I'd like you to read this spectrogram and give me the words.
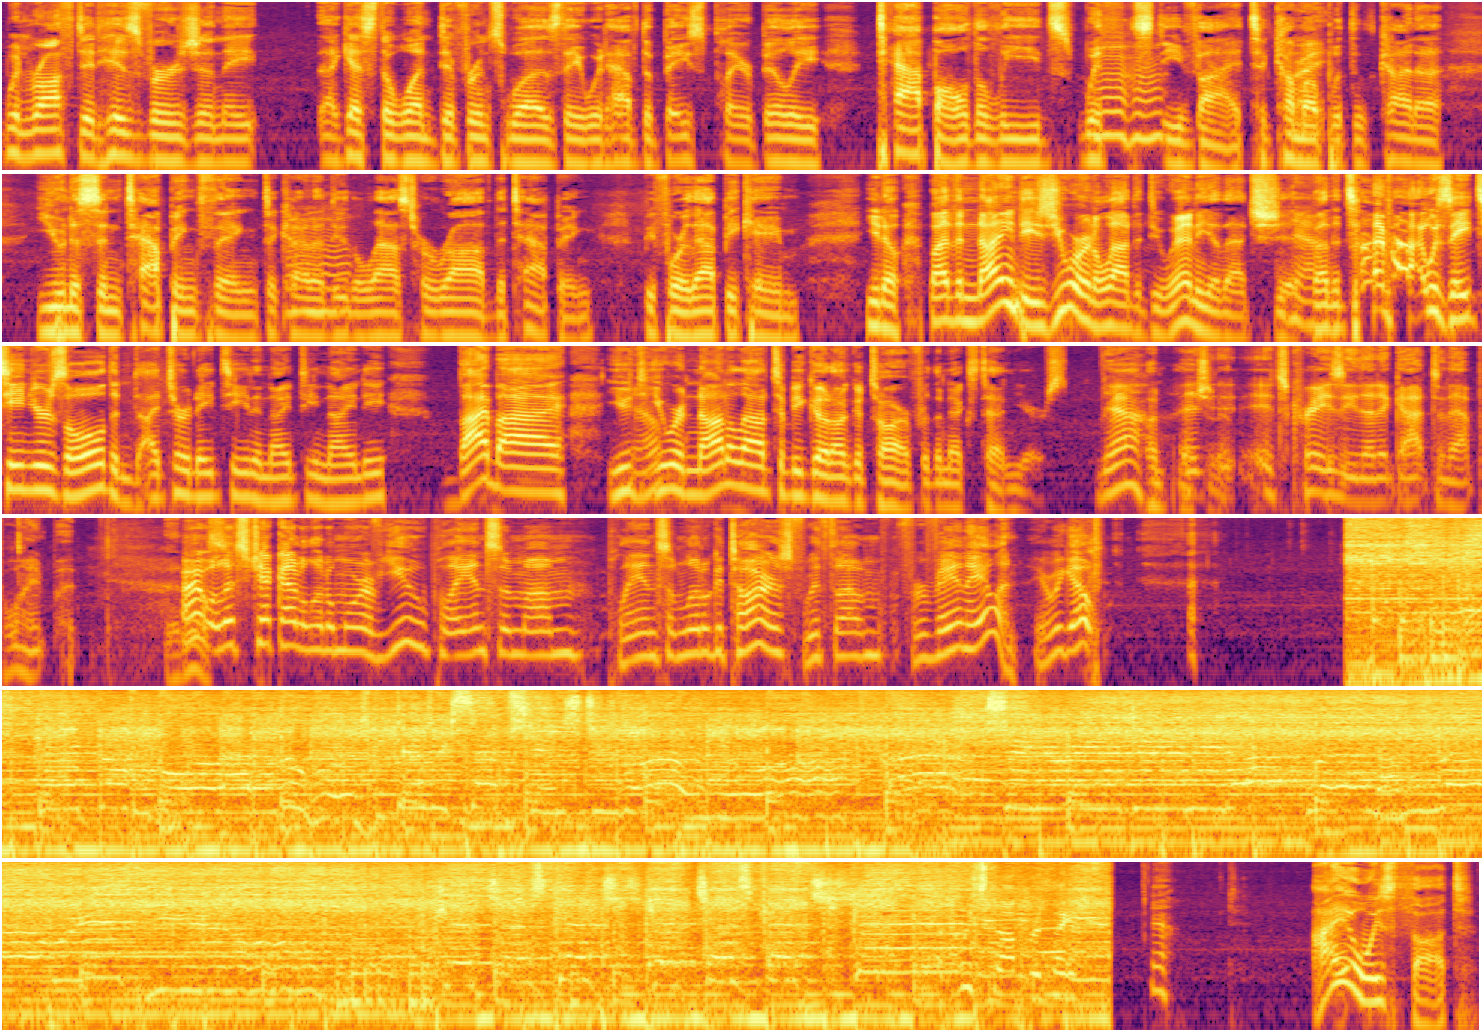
when Roth did his version, they I guess the one difference was they would have the bass player Billy tap all the leads with mm-hmm. Steve Vai to come Right. up with this kind of unison tapping thing to kind of do mm-hmm. the last hurrah of the tapping before that became you know by the 90s you weren't allowed to do any of that shit Yeah. by the time i was 18 years old and i turned 18 in 1990 bye bye you Yep. you were not allowed to be good on guitar for the next 10 years Yeah, it, it's crazy that it got to that point. But all right, is. well, let's check out a little more of you playing some um playing some little guitars with um for Van Halen. Here we go. We stop for a second? Yeah. I always thought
